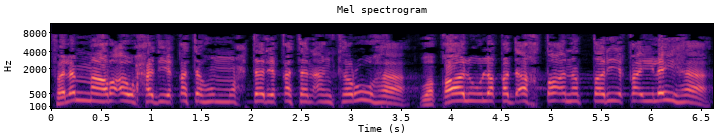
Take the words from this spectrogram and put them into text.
فلما رأوا حديقتهم محترقة أنكروها وقالوا لقد أخطأنا الطريق إليها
